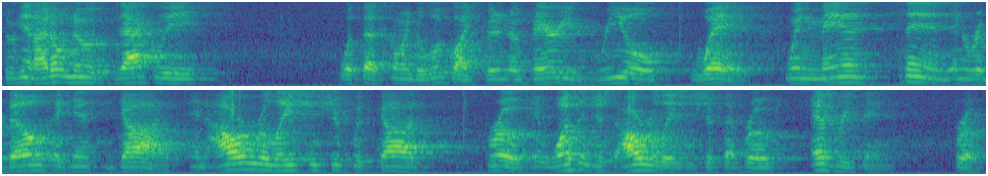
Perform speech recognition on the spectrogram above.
So, again, I don't know exactly what that's going to look like, but in a very real way. When man sinned and rebelled against God, and our relationship with God broke, it wasn't just our relationship that broke, everything broke.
